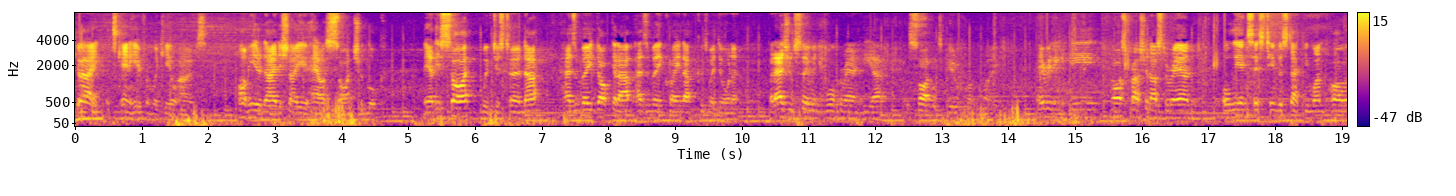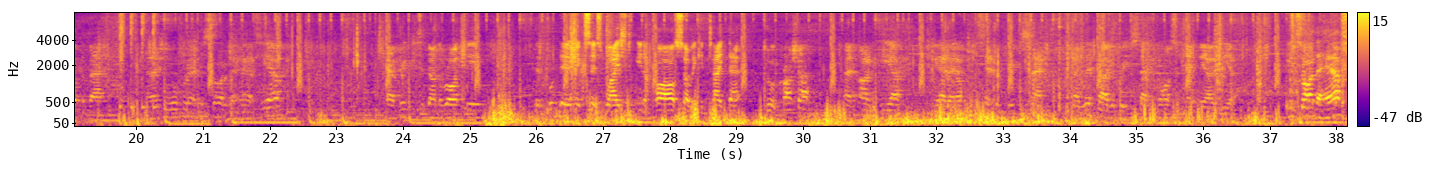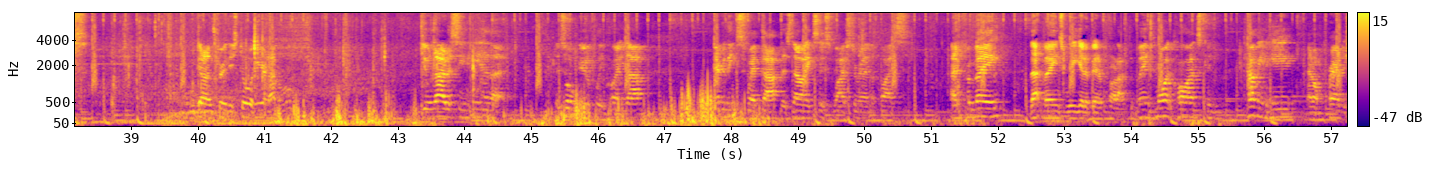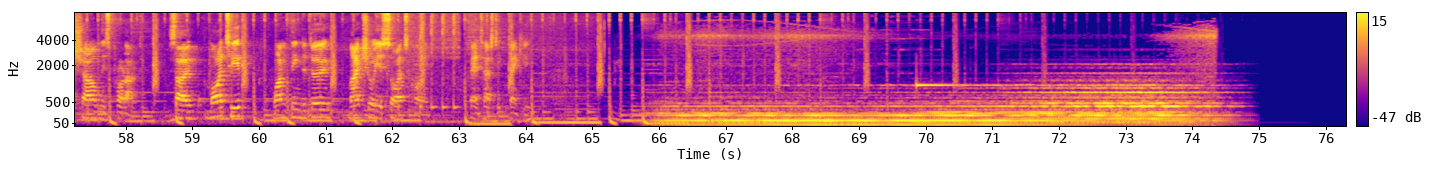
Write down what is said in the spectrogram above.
Ken here from Lekeal Homes. I'm here today to show you how a site should look. Now this site we've just turned up, hasn't been doctored up, hasn't been cleaned up because we're doing it. But as you'll see when you walk around here, the site looks beautiful and clean. Everything here, nice crusher dust around, all the excess timber stacked in one pile at the back. And as you walk around this side of the house here, our bricklayers have done the right thing. They've put their excess waste in a pile so we can take that to a crusher. And over here, we have our separate brick stack, our leftover brick stack nice and neatly over here. Inside the house, we're going through this door here and have a look. You'll notice in here that it's all beautifully cleaned up, everything's swept up, there's no excess waste around the place. And for me, that means we get a better product. It means my clients can come in here and I'm proud to show them this product. So my tip, one thing to do, make sure your site's clean. Fantastic, thank you.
